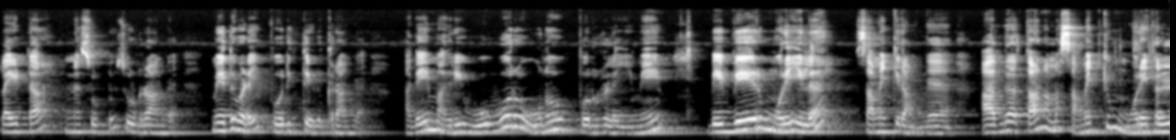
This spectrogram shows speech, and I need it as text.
லைட்டாக எண்ணெய் சுட்டு சுடுறாங்க. மெதுவடை பொரித்து எடுக்கிறாங்க. அதே மாதிரி ஒவ்வொரு உணவுப் பொருள்களையுமே வெவ்வேறு முறையில் சமைக்கிறாங்க. அதைத்தான் நம்ம சமைக்கும் முறைகள்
